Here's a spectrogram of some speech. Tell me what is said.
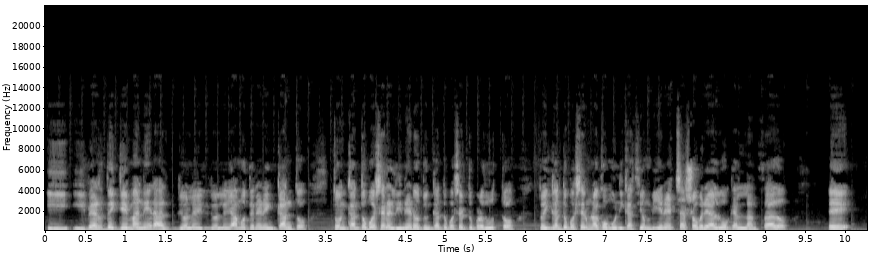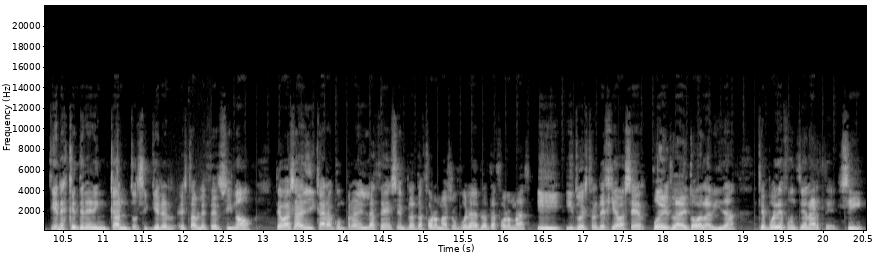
y, ver de qué manera. Yo le, yo le llamo tener encanto. Tu encanto puede ser el dinero, tu encanto puede ser tu producto, tu encanto puede ser una comunicación bien hecha sobre algo que has lanzado. Eh, tienes que tener encanto si quieres establecer. Si no, te vas a dedicar a comprar enlaces en plataformas o fuera de plataformas y, y tu estrategia va a ser pues la de toda la vida. ¿Que puede funcionarte? Sí,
